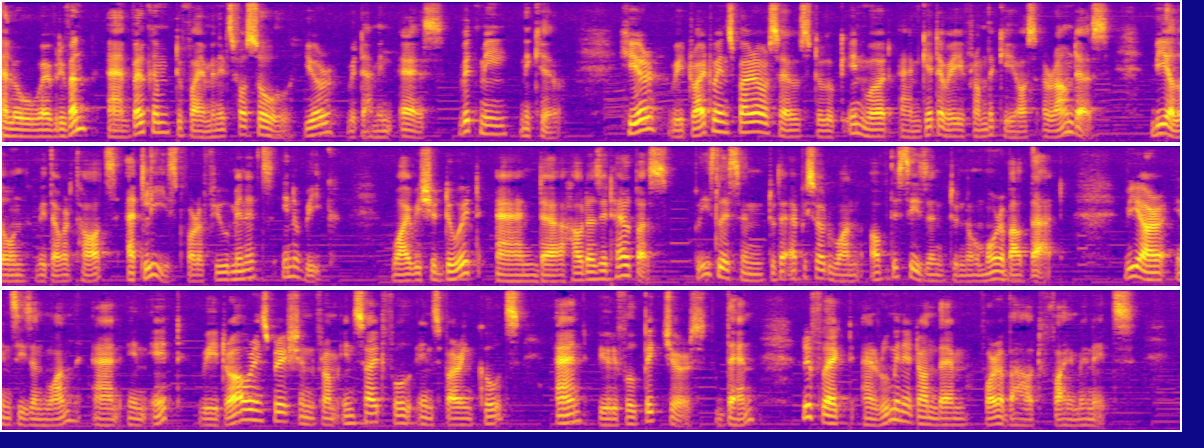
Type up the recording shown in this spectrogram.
Hello everyone and welcome to 5 Minutes for Soul, your Vitamin S, with me, Nikhil. Here, we try to inspire ourselves to look inward and get away from the chaos around us. Be alone with our thoughts at least for a few minutes in a week. Why we should do it and uh, how does it help us? Please listen to the episode 1 of this season to know more about that. We are in season 1 and in it, we draw our inspiration from insightful, inspiring quotes and beautiful pictures. Then reflect and ruminate on them for about 5 minutes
